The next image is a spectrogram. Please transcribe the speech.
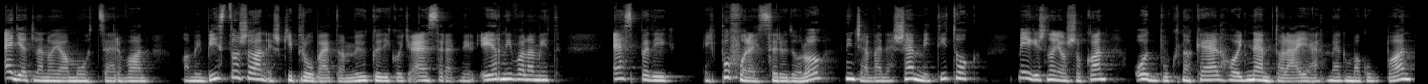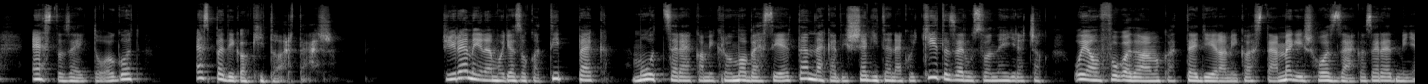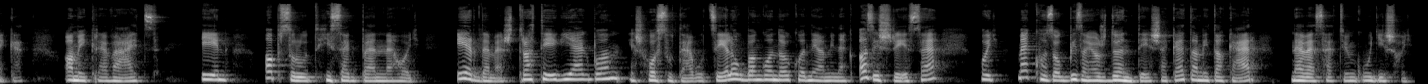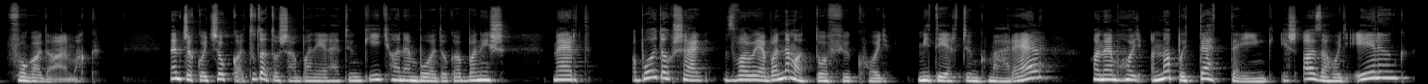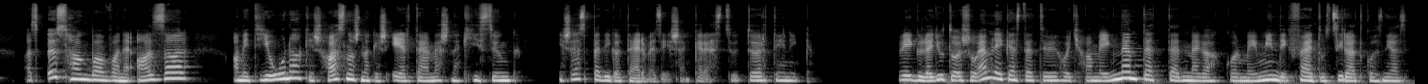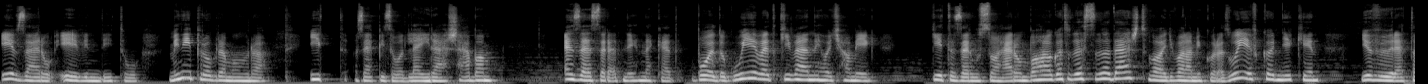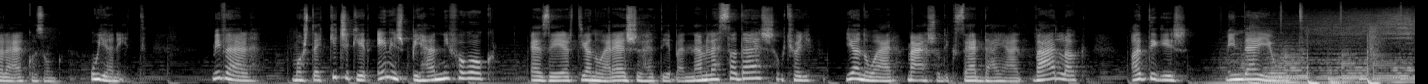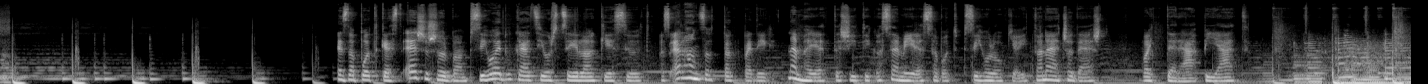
egyetlen olyan módszer van, ami biztosan és kipróbáltan működik, hogyha el szeretnél érni valamit, ez pedig egy pofon egyszerű dolog, nincsen benne semmi titok, mégis nagyon sokan ott buknak el, hogy nem találják meg magukban ezt az egy dolgot, ez pedig a kitartás. Úgyhogy remélem, hogy azok a tippek, módszerek, amikről ma beszéltem, neked is segítenek, hogy 2024-re csak olyan fogadalmakat tegyél, amik aztán meg is hozzák az eredményeket, amikre vágysz. Én abszolút hiszek benne, hogy érdemes stratégiákban és hosszú távú célokban gondolkodni, aminek az is része, hogy meghozok bizonyos döntéseket, amit akár nevezhetünk úgy is, hogy fogadalmak. Nem csak, hogy sokkal tudatosabban élhetünk így, hanem boldogabban is, mert a boldogság az valójában nem attól függ, hogy mit értünk már el, hanem hogy a napi tetteink és az, ahogy élünk, az összhangban van-e azzal, amit jónak és hasznosnak és értelmesnek hiszünk, és ez pedig a tervezésen keresztül történik. Végül egy utolsó emlékeztető, hogy ha még nem tetted meg, akkor még mindig fel tudsz iratkozni az évzáró évindító mini programomra, itt az epizód leírásában. Ezzel szeretnék neked boldog új évet kívánni, hogyha még 2023-ban hallgatod ezt az adást, vagy valamikor az új év környékén, jövőre találkozunk ugyanitt. Mivel most egy kicsikét én is pihenni fogok, ezért január első hetében nem lesz adás, úgyhogy január második szerdáján várlak, addig is minden jót! Ez a podcast elsősorban pszichoedukációs célral készült, az elhangzottak pedig nem helyettesítik a személyre szabott pszichológiai tanácsadást vagy terápiát. thank you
